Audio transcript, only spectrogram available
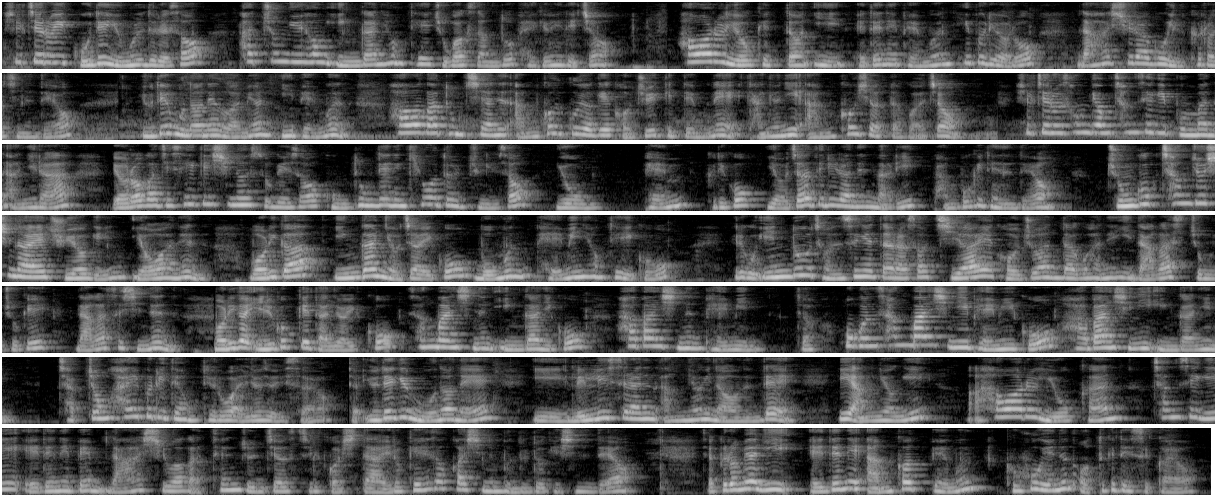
실제로 이 고대 유물들에서 파충류형 인간 형태의 조각상도 발견이 되죠. 하와를 유혹했던 이 에덴의 뱀은 히브리어로 나하쉬라고 일컬어지는데요. 유대 문헌에 의하면 이 뱀은 하와가 통치하는 암컷 구역에 거주했기 때문에 당연히 암컷이었다고 하죠. 실제로 성경 창세기뿐만 아니라 여러 가지 세계 신화 속에서 공통되는 키워드 중에서 용, 뱀, 그리고 여자들이라는 말이 반복이 되는데요. 중국 창조 신화의 주역인 여와는 머리가 인간 여자이고 몸은 뱀인 형태이고 그리고 인도 전승에 따라서 지하에 거주한다고 하는 이 나가스 종족의 나가스 씨는 머리가 일곱 개 달려있고 상반신은 인간이고 하반신은 뱀인 혹은 상반신이 뱀이고 하반신이 인간인 잡종 하이브리드 형태로 알려져 있어요. 자, 유대교 문헌에 이 릴리스라는 악령이 나오는데 이 악령이 하와를 유혹한 창세기의 에덴의 뱀 나하시와 같은 존재였을 것이다. 이렇게 해석하시는 분들도 계시는데요. 자, 그러면 이 에덴의 암컷 뱀은 그 후에는 어떻게 됐을까요?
